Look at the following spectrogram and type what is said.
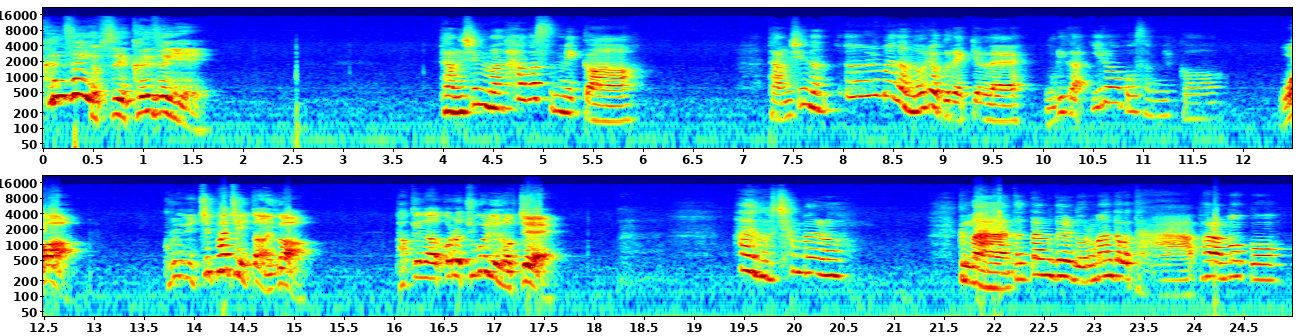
근성이 없어요 근성이 당신만 하겠습니까? 당신은 얼마나 노력을 했길래 우리가 이러고 삽니까? 와! 그래도 집 한 채 있다 아이가 밖에 나 얼어 죽을 일은 없지? 아이고 참말로 그만. 땅들 노름한다고 다 팔아먹고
